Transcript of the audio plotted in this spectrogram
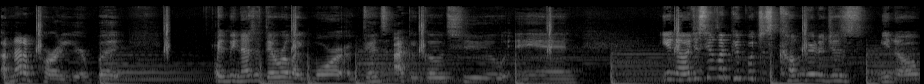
I'm not a partier, but it'd be nice if there were like more events I could go to and you know, it just seems like people just come here to just, you know,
